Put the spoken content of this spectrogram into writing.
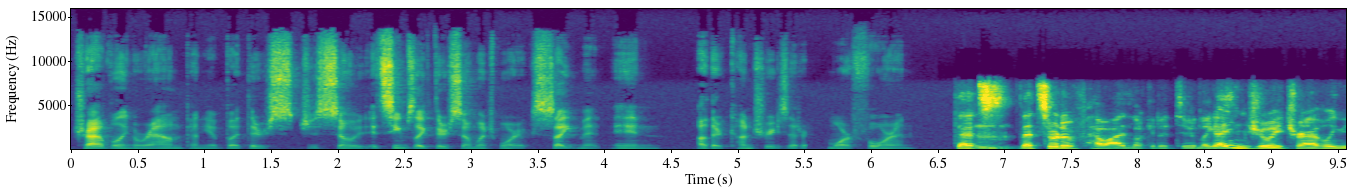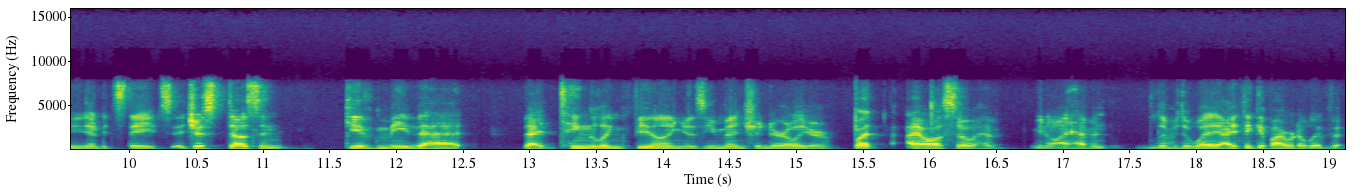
traveling around Pennsylvania. but there's just so it seems like there's so much more excitement in other countries that are more foreign. That's Mm. that's sort of how I look at it too. Like I enjoy traveling the United States. It just doesn't give me that that tingling feeling as you mentioned earlier. But I also have, you know, I haven't lived away. I think if I were to live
